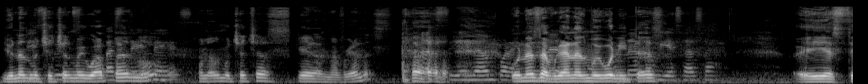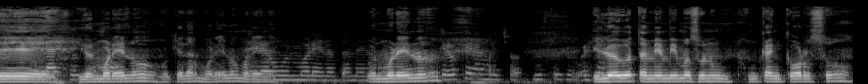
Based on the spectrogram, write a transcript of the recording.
Y unas biscuits, muchachas muy guapas, ¿no? pasteles. Unas muchachas que eran afganas. Sí, andaban por ahí. Unas Una- afganas muy una bonitas. rubiezaza. Y este, Pelazos, y un ojazos. moreno, ¿o qué era? Moreno, Era moreno. un moreno también. Un ¿no? moreno. Creo que era macho, no estoy segura. Y luego también vimos un, un cancorso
